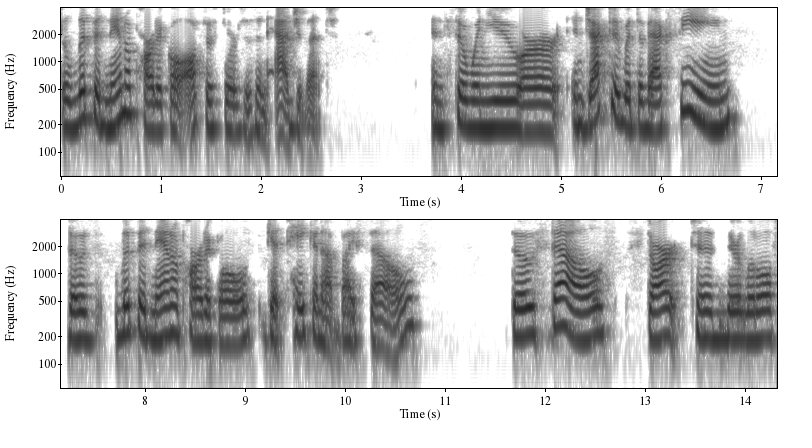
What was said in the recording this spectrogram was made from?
the lipid nanoparticle also serves as an adjuvant. And so when you are injected with the vaccine, those lipid nanoparticles get taken up by cells. Those cells start to their little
